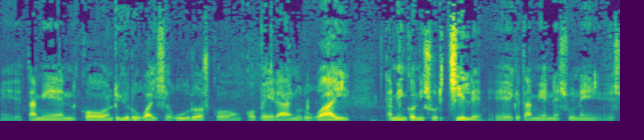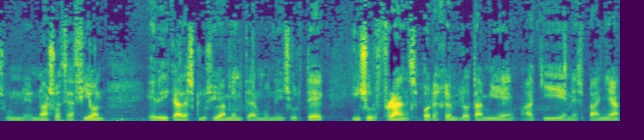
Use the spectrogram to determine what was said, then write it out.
eh, también con Río Uruguay Seguros, con Coopera en Uruguay, también con Insur Chile, que también es una, es una asociación dedicada exclusivamente al mundo de Insurtech, Insur France, por ejemplo, también aquí en España,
